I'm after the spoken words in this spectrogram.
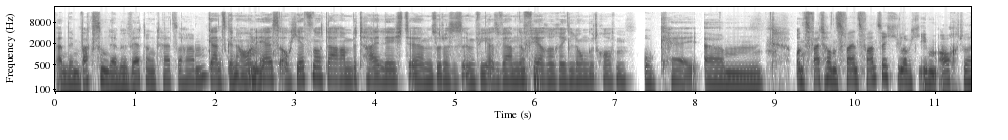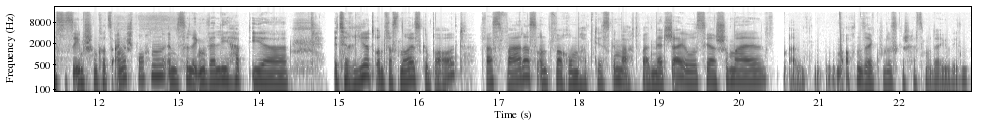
dem Wachstum der Bewertung teilzuhaben? Ganz genau. Und mhm. er ist auch jetzt noch daran beteiligt, ähm, so dass es irgendwie, also wir haben eine okay. faire Regelung getroffen. Okay. Ähm, und 2022, glaube ich eben auch, du hast es eben schon kurz angesprochen, im Silicon Valley habt ihr iteriert und was Neues gebaut. Was war das und warum habt ihr es gemacht? Weil Match.io ist ja schon mal äh, auch ein sehr cooles Geschäftsmodell gewesen.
